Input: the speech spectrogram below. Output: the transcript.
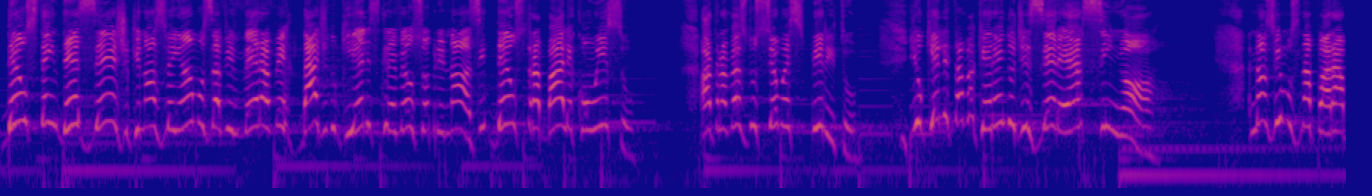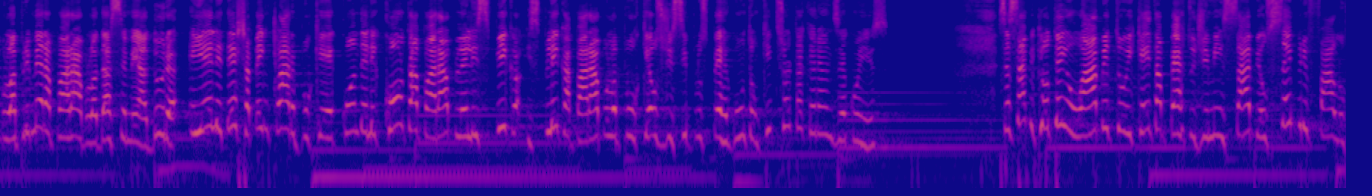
Deus tem desejo que nós venhamos a viver a verdade do que Ele escreveu sobre nós. E Deus trabalha com isso, através do seu Espírito. E o que Ele estava querendo dizer é assim, ó. Nós vimos na parábola, a primeira parábola da semeadura, e ele deixa bem claro, porque quando ele conta a parábola, ele explica, explica a parábola porque os discípulos perguntam: o que, que o senhor está querendo dizer com isso? Você sabe que eu tenho o hábito, e quem está perto de mim sabe, eu sempre falo:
